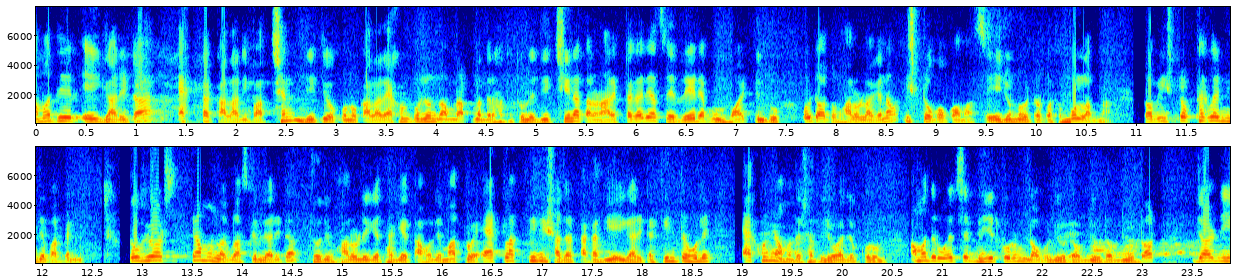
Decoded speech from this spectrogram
আমাদের এই গাড়িটা একটা কালারই পাচ্ছেন, দ্বিতীয় কোনো কালার এখন পর্যন্ত আমরা আপনাদের হাতে তুলে দিচ্ছি না, কারণ আরেকটা গাড়ি আছে রেড এবং হোয়াইট কিন্তু ওইটা অত ভালো লাগে না স্টকও কম আছে, এই জন্য ওইটার কথা বললাম না। তবে স্টক থাকলে নিতে পারবেন। তো ভিউয়ার্স কেমন লাগল আজকের গাড়িটা? যদি ভালো লেগে থাকে তাহলে মাত্র এক লাখ তিরিশ হাজার টাকা দিয়ে এই গাড়িটা কিনতে হলে এখনই আমাদের সাথে যোগাযোগ করুন। আমাদের ওয়েবসাইট ভিজিট করুন W W W dot journey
